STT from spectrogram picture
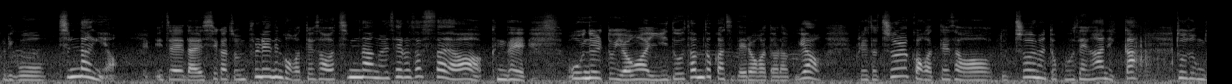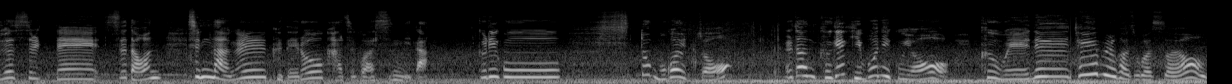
그리고 침낭이요. 이제 날씨가 좀 풀리는 것 같아서 침낭을 새로 샀어요. 근데 오늘 또 영하 2도, 3도까지 내려가더라고요. 그래서 추울 것 같아서 또 추우면 또 고생하니까 도 정도 했을 때 쓰던 침낭을 그대로 가지고 왔습니다. 그리고 또 뭐가 있죠? 일단 그게 기본이고요. 그 외에는 테이블 가지고 왔어요.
